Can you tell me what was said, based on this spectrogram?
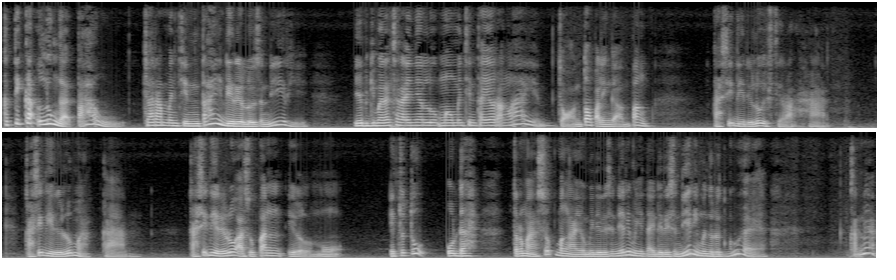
ketika lu nggak tahu cara mencintai diri lu sendiri ya bagaimana caranya lu mau mencintai orang lain? Contoh paling gampang kasih diri lu istirahat. Kasih diri lu makan. Kasih diri lu asupan ilmu. Itu tuh udah termasuk mengayomi diri sendiri mencintai diri sendiri menurut gue ya karena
